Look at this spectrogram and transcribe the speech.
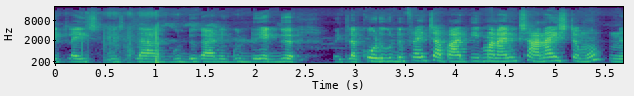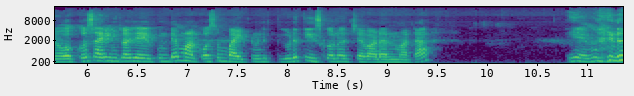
ఇట్లా ఇస్- ఇట్లా గుడ్డు కానీ గుడ్డు ఎగ్ ఇట్లా కోడిగుడ్డు ఫ్రై చపాతి మా నాయనకి చాలా ఇష్టము. ఒక్కోసారి ఇంట్లో చేయకుంటే మా కోసం బయట నుండి కూడా తీసుకొని వచ్చేవాడు అనమాట ఏమైనా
